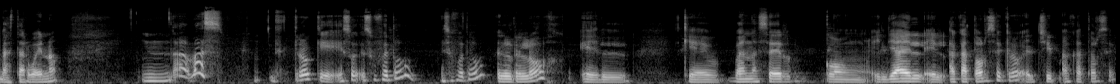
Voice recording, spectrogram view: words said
va a estar bueno. Nada más. Creo que eso, eso fue todo. Eso fue todo. El reloj, el que van a ser con el ya el, el A14, creo, el chip A14.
